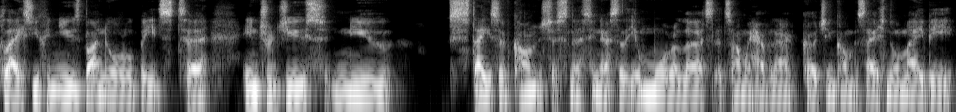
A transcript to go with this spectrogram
place. You can use binaural beats to introduce new states of consciousness, you know, so that you're more alert at the time we're having our coaching conversation, or maybe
